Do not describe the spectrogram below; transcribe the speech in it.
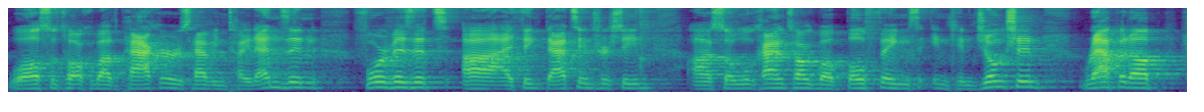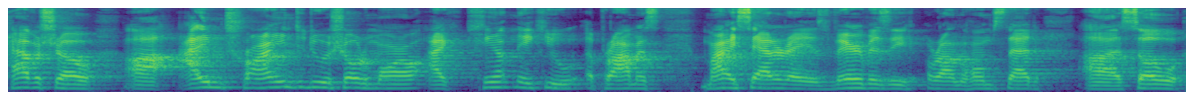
We'll also talk about the Packers having tight ends in for visits. Uh, I think that's interesting. Uh, so we'll kind of talk about both things in conjunction, wrap it up, have a show. Uh, I'm trying to do a show tomorrow. I can't make you a promise. My Saturday is very busy around the homestead. Uh, so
